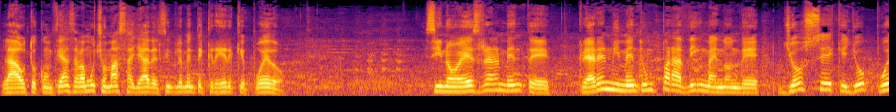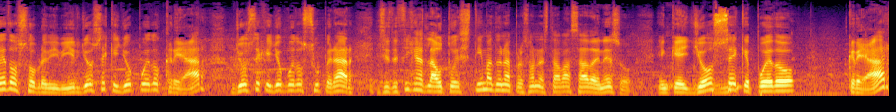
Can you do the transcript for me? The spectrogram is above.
la autoconfianza va mucho más allá del simplemente creer que puedo sino es realmente crear en mi mente un paradigma en donde yo sé que yo puedo sobrevivir, yo sé que yo puedo crear, yo sé que yo puedo superar. Y si te fijas, la autoestima de una persona está basada en eso, en que yo sé que puedo crear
